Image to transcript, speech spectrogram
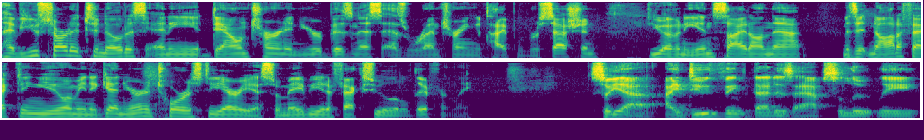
Have you started to notice any downturn in your business as we're entering a type of recession? Do you have any insight on that? Is it not affecting you? I mean, again, you're in a touristy area, so maybe it affects you a little differently. So, yeah, I do think that is absolutely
